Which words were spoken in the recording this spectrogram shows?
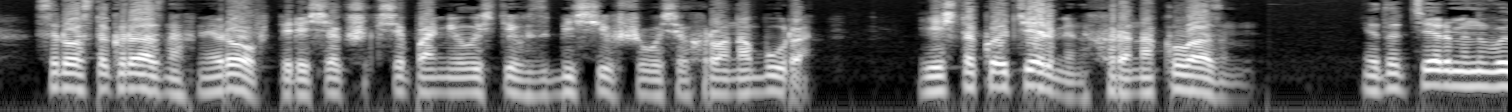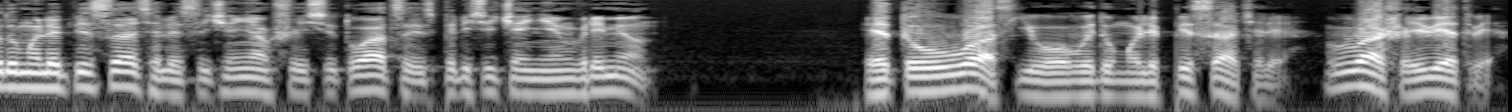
— сросток разных миров, пересекшихся по милости взбесившегося хронобура. Есть такой термин — хроноклазм. Этот термин выдумали писатели, сочинявшие ситуации с пересечением времен. Это у вас его выдумали писатели, в вашей ветви.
